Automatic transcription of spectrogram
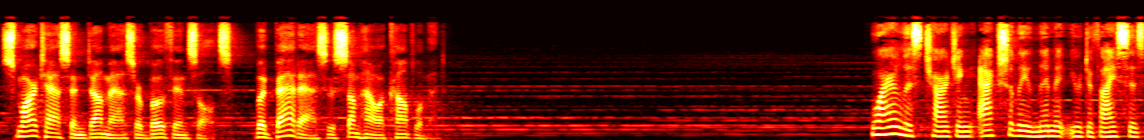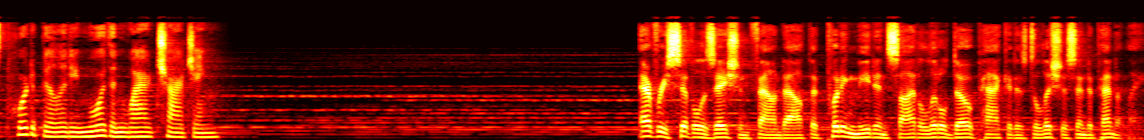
Smartass and dumbass are both insults, but badass is somehow a compliment. Wireless charging actually limit your device's portability more than wired charging. Every civilization found out that putting meat inside a little dough packet is delicious independently.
